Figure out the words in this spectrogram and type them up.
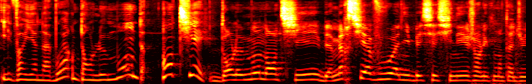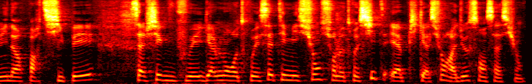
il va y en avoir dans le monde Dans le monde entier. Eh bien, merci à vous, Annie Bessessiné et Jean-Luc Montagioni, d'avoir participé. Sachez que vous pouvez également retrouver cette émission sur notre site et application Radio Sensation.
